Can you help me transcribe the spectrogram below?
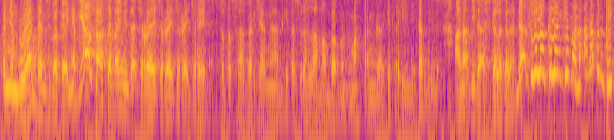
penyembuhan dan sebagainya biasa setiap hari minta cerai cerai cerai cerai. Tetap sabar jangan. Kita sudah lama bangun rumah tangga kita ini. Kan tidak anak tidak segala-galanya. Tidak segala-galanya gimana? Anak penting.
